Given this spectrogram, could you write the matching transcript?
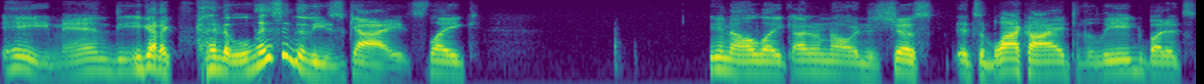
hey, man, you got to kind of listen to these guys. Like, you know, like, I don't know. It's just, it's a black eye to the league, but it's,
